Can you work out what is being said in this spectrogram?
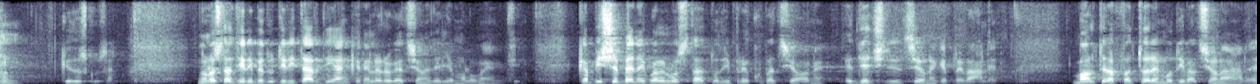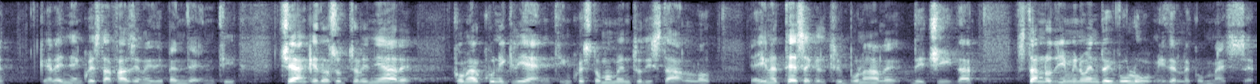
nonostante i ripetuti ritardi anche nell'erogazione degli emolumenti. Capisce bene qual è lo stato di preoccupazione e di agitazione che prevale. Ma oltre al fattore motivazionale che regna in questa fase nei dipendenti, c'è anche da sottolineare come alcuni clienti in questo momento di stallo e in attesa che il Tribunale decida, stanno diminuendo i volumi delle commesse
